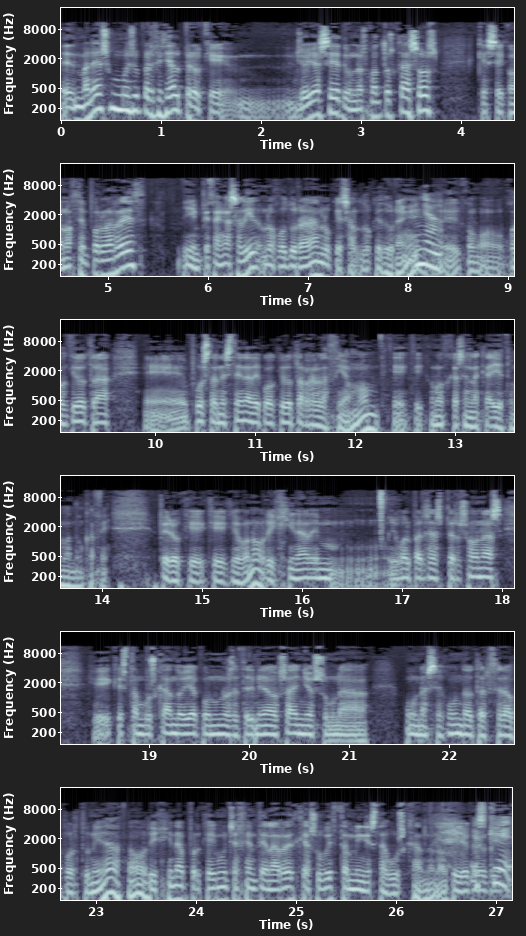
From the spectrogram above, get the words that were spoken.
De manera muy superficial, pero que yo ya sé de unos cuantos casos que se conocen por la red y empiezan a salir, luego durarán lo que lo que duren, ¿eh? Eh, como cualquier otra eh, puesta en escena de cualquier otra relación, ¿no? Que, conozcas en la calle tomando un café, pero que, que, bueno origina de, igual para esas personas que, están buscando ya con unos determinados años una una segunda o tercera oportunidad, ¿no? Origina porque hay mucha gente en la red que a su vez también está buscando, ¿no? Que yo creo es que,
